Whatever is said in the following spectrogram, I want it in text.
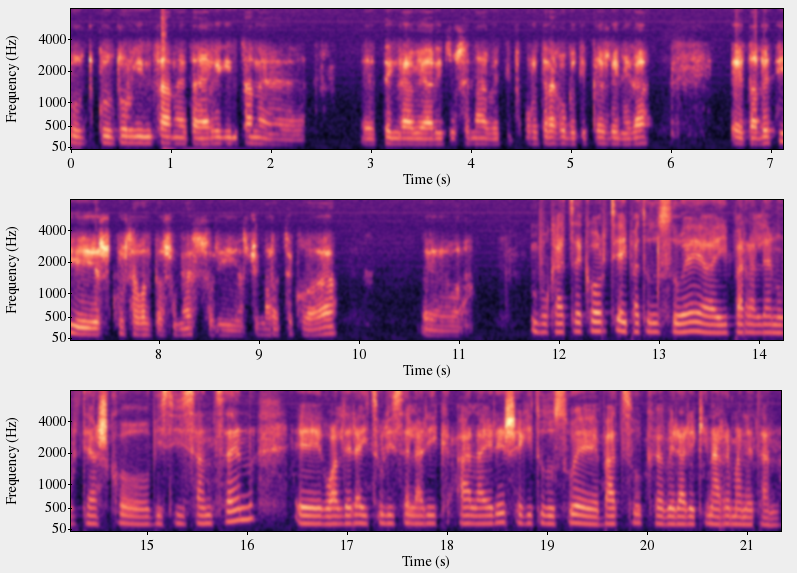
kult, kulturgintzan eta herrigintzan e, etengabe aritu zena, beti, horretarako beti presbenera, eta beti esku zabaltasunez, hori azpimarratzekoa da, e, voilà. Bukatzeko hortzia aipatu duzue, iparraldean urte asko bizi izan zen, e, goaldera itzuli zelarik ala ere segitu duzue batzuk berarekin harremanetan.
